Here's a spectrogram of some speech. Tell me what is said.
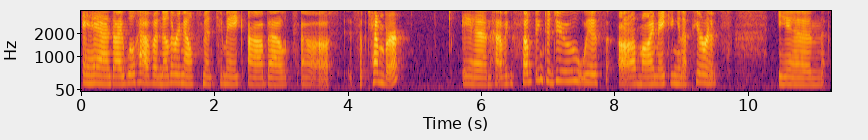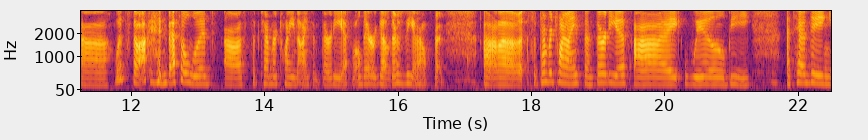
And I will have another announcement to make about uh, September and having something to do with uh, my making an appearance in uh, Woodstock in Bethel Woods, uh, September 29th and 30th. Well, there we go. There's the announcement. Uh, September 29th and 30th, I will be attending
